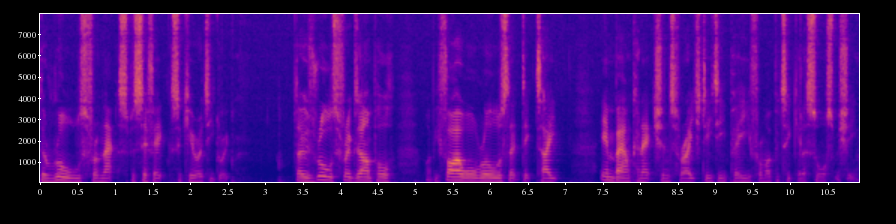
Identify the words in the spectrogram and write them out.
the rules from that specific security group. Those rules, for example, might be firewall rules that dictate inbound connections for HTTP from a particular source machine.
